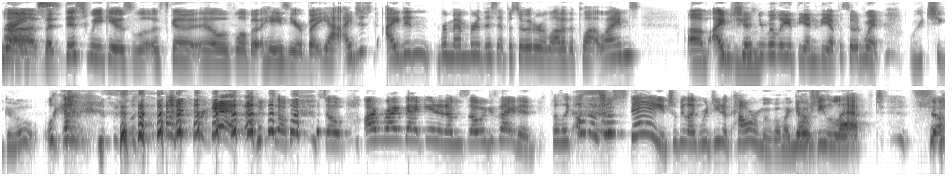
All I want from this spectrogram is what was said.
Uh, but this week it was a little- it's gonna, it was a little bit hazier. But yeah, I just I didn't remember this episode or a lot of the plot lines. Um, I genuinely at the end of the episode went, "Where'd she go?" Like I, I forget. So I'm right back in and I'm so excited. So I was like, "Oh no, she'll stay." And she'll be like, "Regina, power move." I'm like, "No, she left." So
